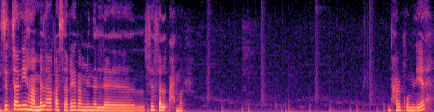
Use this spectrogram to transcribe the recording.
زدت عليها ملعقة صغيرة من الفلفل الأحمر. نحركو مليح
